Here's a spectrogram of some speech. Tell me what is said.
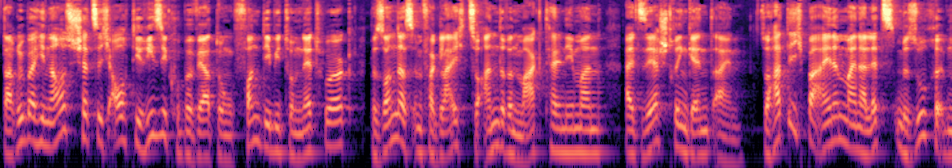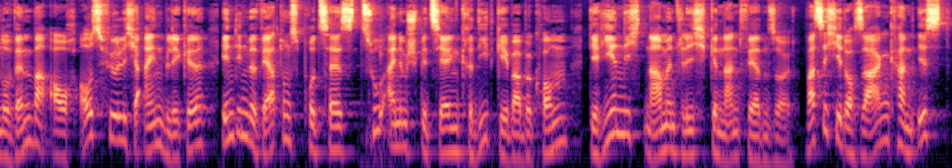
Darüber hinaus schätze ich auch die Risikobewertung von Debitum Network, besonders im Vergleich zu anderen Marktteilnehmern, als sehr stringent ein. So hatte ich bei einem meiner letzten Besuche im November auch ausführliche Einblicke in den Bewertungsprozess zu einem speziellen Kreditgeber bekommen, der hier nicht namentlich genannt werden soll. Was ich jedoch sagen kann, ist,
